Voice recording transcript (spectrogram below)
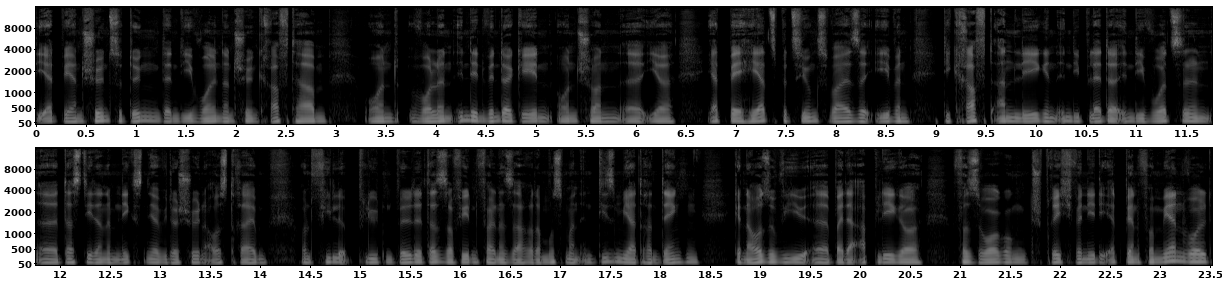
die Erdbeeren schön zu düngen, denn die wollen dann schön Kraft haben und wollen in den Winter gehen und schon äh, ihr Erdbeerherz beziehungsweise eben die Kraft anlegen in die Blätter, in die Wurzeln, äh, dass die dann im nächsten Jahr wieder schön austreiben und viele Blüten bildet. Das ist auf jeden Fall eine Sache, da muss man in diesem Jahr dran denken, genauso wie äh, bei der Ablegerversorgung, sprich, wenn ihr die Erdbeeren vermehren wollt,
